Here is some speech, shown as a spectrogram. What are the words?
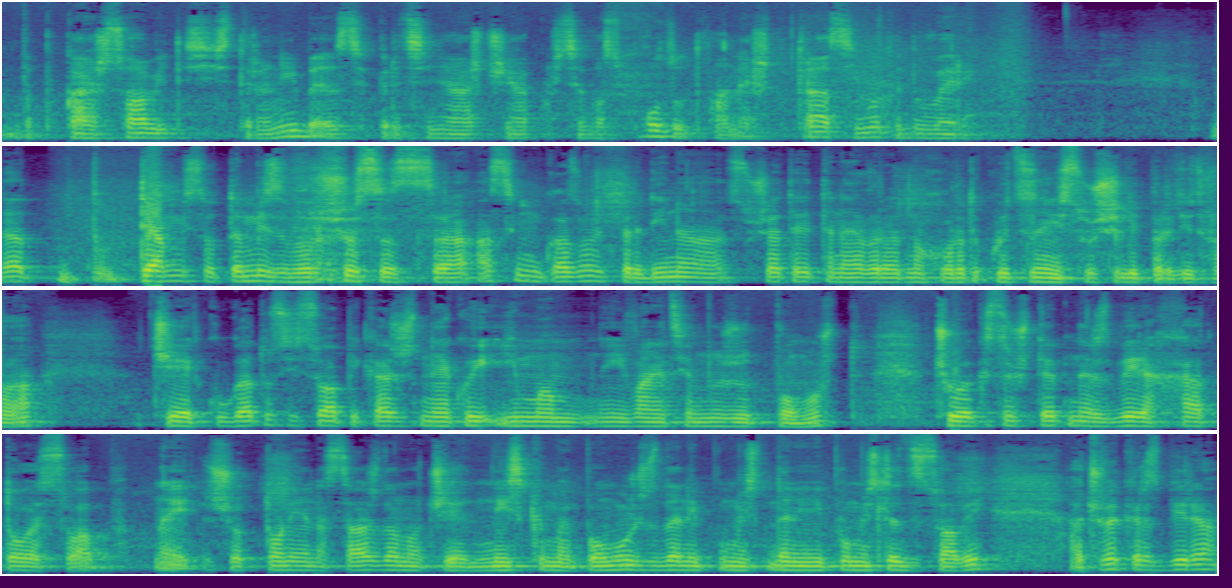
да покажеш слабите си страни, без да се преценяваш, че някой се възползва от това нещо. Трябва да си имате доверие. Да, тя мисълта ми завършва с... Аз съм го казвам преди на слушателите, най-вероятно хората, които са ни слушали преди това, че когато си слаб и кажеш някой имам на Иваница им нужда от помощ, човек също теб не разбира, ха, той е слаб, нали, защото то ни е насаждано, че не искаме помощ, за да ни, помис... да ни помислят за слаби, а човек разбира,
